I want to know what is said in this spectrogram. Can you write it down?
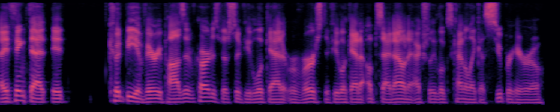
I think that it could be a very positive card, especially if you look at it reversed. If you look at it upside down, it actually looks kind of like a superhero.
